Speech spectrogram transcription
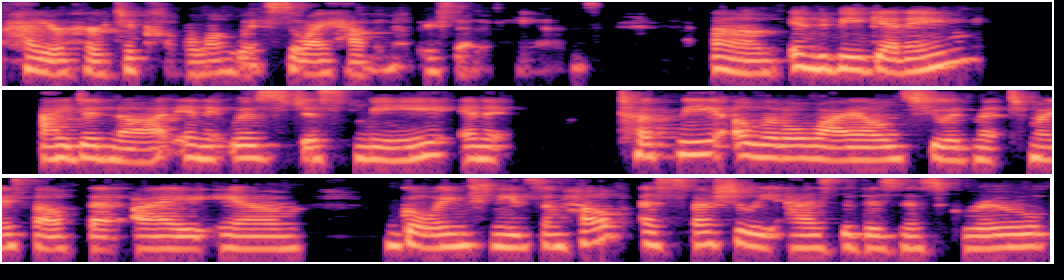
hire her to come along with. So I have another set of hands. Um, in the beginning, I did not, and it was just me. And it took me a little while to admit to myself that I am going to need some help, especially as the business grew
